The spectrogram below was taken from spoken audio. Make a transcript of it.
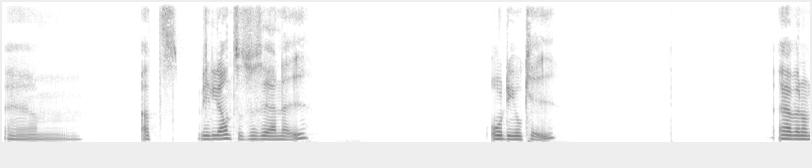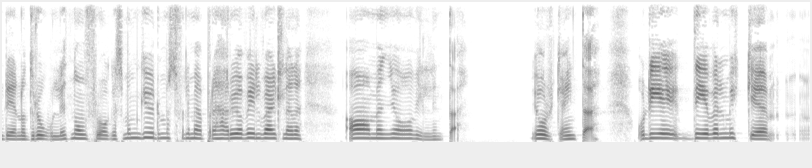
Um, att vill jag inte så säger jag nej. Och det är okej. Även om det är något roligt, någon frågar som om gud du måste följa med på det här och jag vill verkligen, ja men jag vill inte. Jag orkar inte. Och det, det är väl mycket mm,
